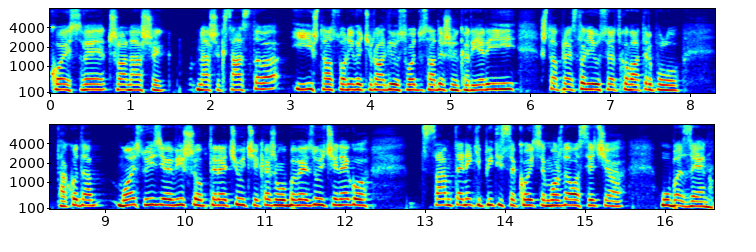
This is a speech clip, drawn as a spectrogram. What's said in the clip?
ko je sve član našeg našeg sastava i šta su oni već uradili u svojoj dosadašnjoj karijeri i šta predstavljaju u svetskom vaterpolu Tako da moje su izjave više opterećujuće, kažem obavezujuće nego sam taj neki pritisak koji se možda osjeća u bazenu.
